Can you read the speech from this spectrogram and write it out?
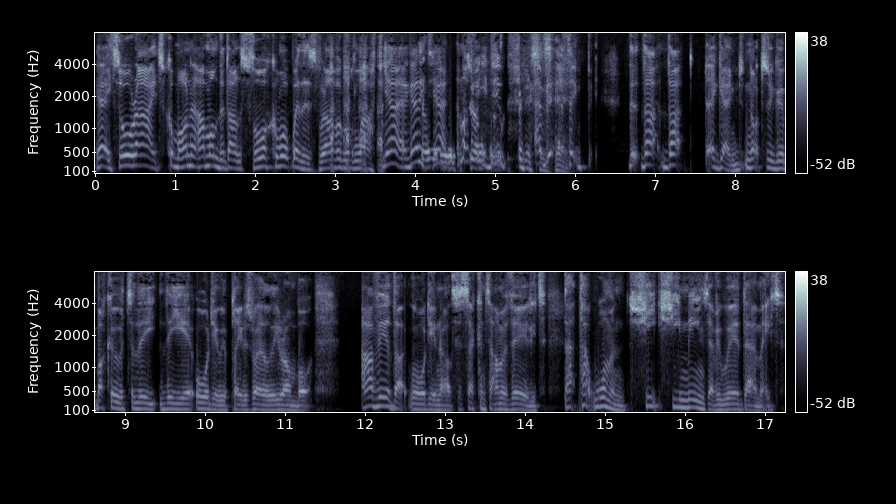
Yeah, it's all right. Come on, I'm on the dance floor. Come up with us. We'll have a good laugh. Yeah, I get it. Yeah, and that's what you do. Every- I think that, that that again, not to go back over to the the uh, audio we played as well earlier on, but I've heard that audio now. It's the second time I've heard it. That that woman, she she means every word there, mate.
